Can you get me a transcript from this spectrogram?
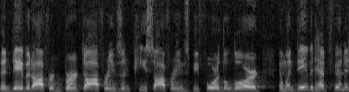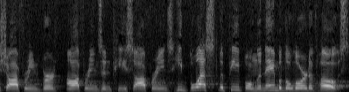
Then David offered burnt offerings and peace offerings before the Lord. And when David had finished offering burnt offerings and peace offerings, he blessed the people in the name of the Lord of hosts.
